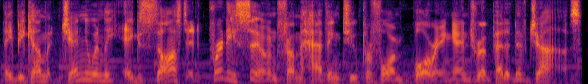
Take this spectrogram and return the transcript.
They become genuinely exhausted pretty soon from having to perform boring and repetitive jobs jobs.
